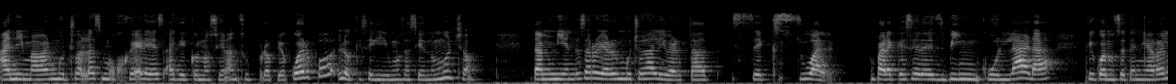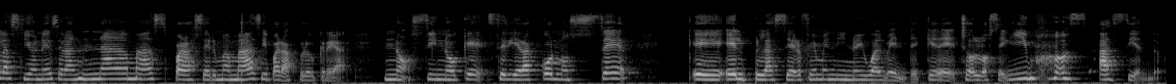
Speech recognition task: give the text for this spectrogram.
Animaban mucho a las mujeres a que conocieran su propio cuerpo, lo que seguimos haciendo mucho. También desarrollaron mucho la libertad sexual para que se desvinculara que cuando se tenía relaciones eran nada más para ser mamás y para procrear. No, sino que se diera a conocer eh, el placer femenino igualmente, que de hecho lo seguimos haciendo.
